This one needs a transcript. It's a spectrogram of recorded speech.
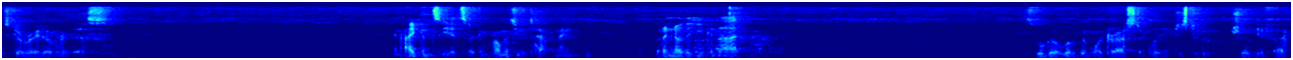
just go right over this. And I can see it, so I can promise you it's happening, but I know that you cannot. So we'll go a little bit more drastically, just to show the effect.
